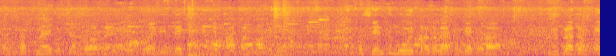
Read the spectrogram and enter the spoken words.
ప్రతిపక్ష నాయకుడు చంద్రబాబు నాయుడు ఎక్కువ ఇల్లే కట్టించే పాపాన్ని పాలేదు ఒక సెంటు భూమి ప్రజలు ఎక్కడికే కూడా నిరుపేదలకి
